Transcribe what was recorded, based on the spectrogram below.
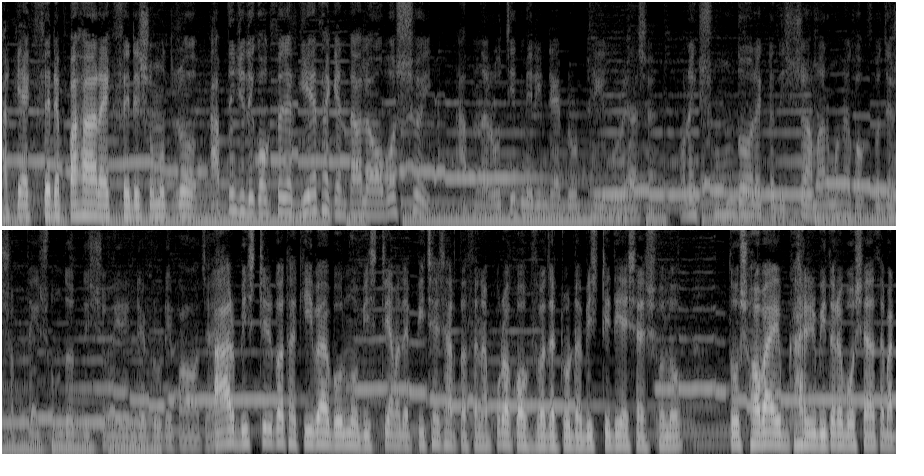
আর কি এক সাইডে পাহাড় এক সাইডে সমুদ্র। আপনি যদি কক্সবাজার গিয়ে থাকেন তাহলে অবশ্যই আপনার উচিত মেরিন ড্রাইভ রোড থেকে ঘুরে আসা। অনেক সুন্দর একটা দৃশ্য, আমার মনে হয় কক্সবাজার সব থেকে সুন্দর দৃশ্য মেরিন ড্রাইভ রোডে পাওয়া যায়। আর বৃষ্টির কথা কীভাবে বলব? বৃষ্টি আমাদের পিছিয়ে ছাড়তেছে না, পুরো কক্সবাজার টোটা বৃষ্টি দিয়ে শেষ হলো। তো সবাই গাড়ির ভিতরে বসে আছে বাট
